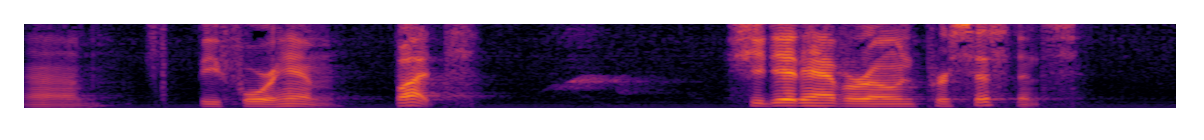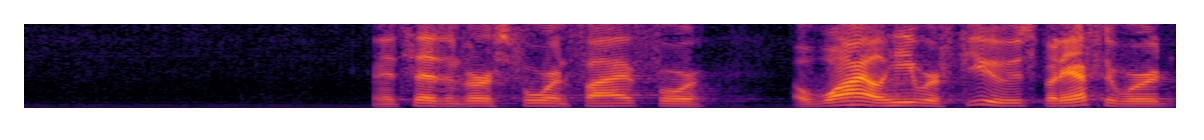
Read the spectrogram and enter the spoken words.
um, before him. But she did have her own persistence. And it says in verse 4 and 5 For a while he refused, but afterward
